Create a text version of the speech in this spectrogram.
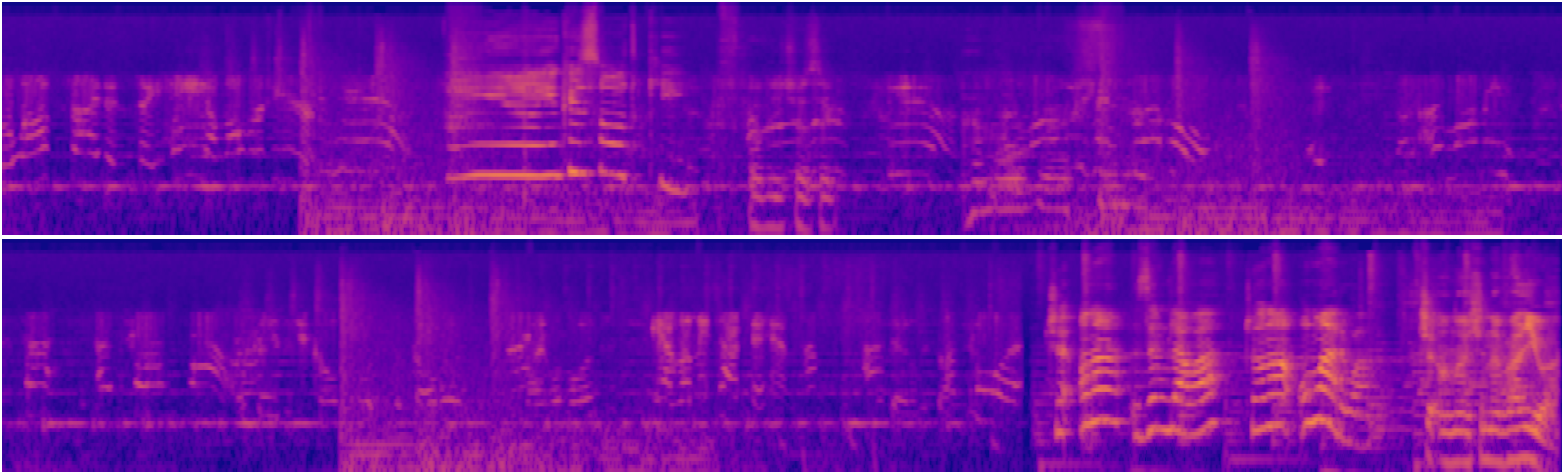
Go outside and say, hey, I'm over here. nie, jakie słodki. W obliczu z... I'm over here. Czy ona zemdlała, czy ona umarła? Czy ona się nawaliła?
